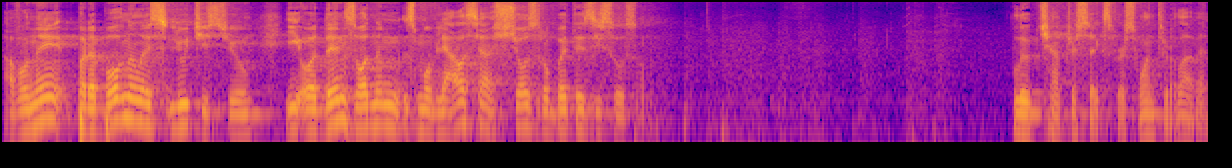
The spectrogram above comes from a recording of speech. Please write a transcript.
А вони переповнились лютістю і один з одним змовлялися, що зробити з Ісусом. Luke chapter 6, verse 1 through 11.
